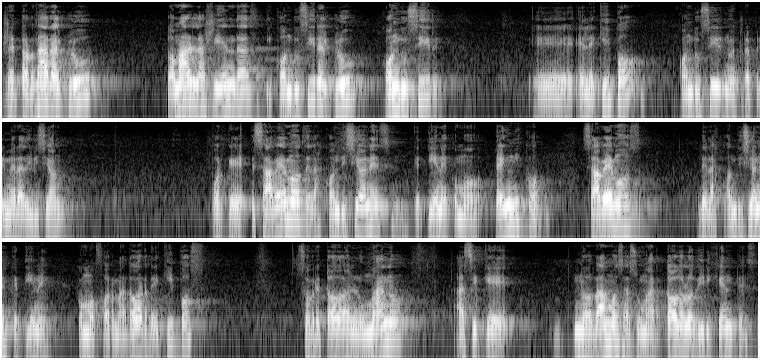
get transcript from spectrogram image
retornar al club, tomar las riendas y conducir el club, conducir eh, el equipo, conducir nuestra primera división, porque sabemos de las condiciones que tiene como técnico, sabemos de las condiciones que tiene como formador de equipos, sobre todo en lo humano, así que nos vamos a sumar todos los dirigentes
